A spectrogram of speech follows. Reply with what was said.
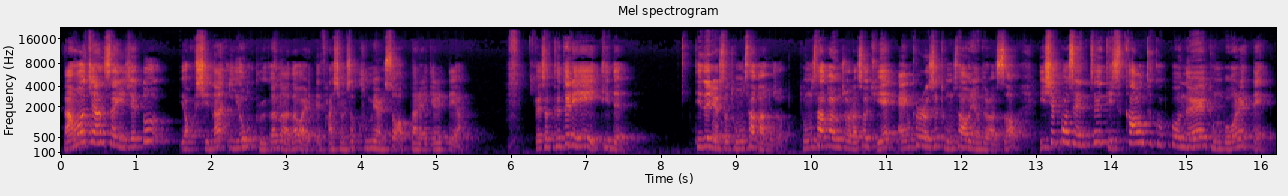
나머지 한 쌍이 이제 또 역시나 이용 불가능하다 말할 때 다시 여기서 구매할 수 없다를 얘기를 했대요. 그래서 그들이 did did는 여기서 동사 강조 동사 강조라서 뒤에 anchorage 동사 원형 들어왔어 20% 디스카운트 쿠폰을 동봉을 했대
